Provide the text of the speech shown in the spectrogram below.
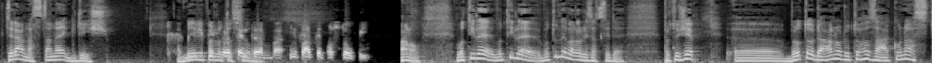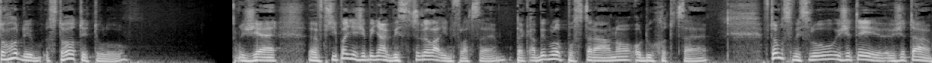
která nastane, když. A mně vypadlo to slovo. inflace postoupí. Ano, o téhle, o, týhle, o tuhle valorizaci jde, protože e, bylo to dáno do toho zákona z toho, z toho titulu, že eh, v případě, že by nějak vystřelila inflace, tak aby bylo postaráno o důchodce, v tom smyslu, že, ty, že ta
